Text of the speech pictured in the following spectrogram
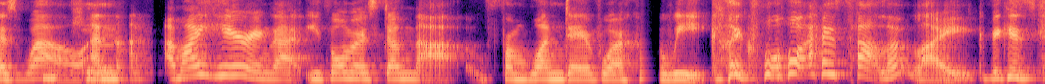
as well. And am I hearing that you've almost done that from one day of work a week? Like, what does that look like? Because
